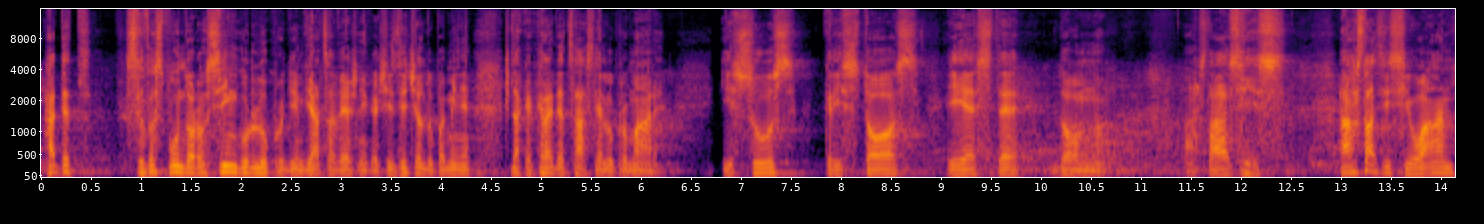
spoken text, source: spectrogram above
Haideți să vă spun doar un singur lucru din viața veșnică și zice-l după mine și dacă credeți asta e lucru mare. Iisus Hristos este Domnul. Asta a zis. Asta a zis Ioan.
